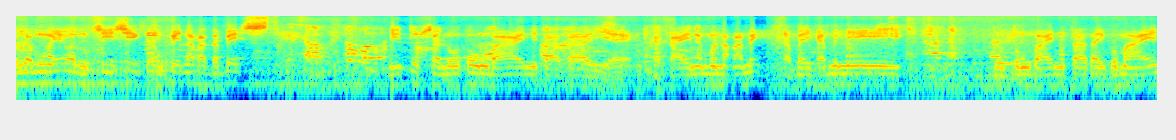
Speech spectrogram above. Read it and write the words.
ulam ngayon, sisig ang pinaka the best. Dito sa lutong bahay ni tatay. Eh, kakain na muna kami. Sabay kami ni lutong bahay ni tatay kumain.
